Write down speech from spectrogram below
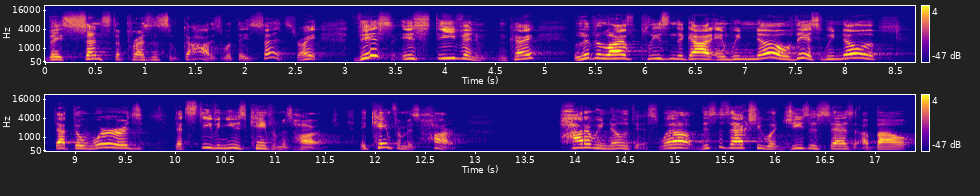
they sense the presence of God, is what they sense, right? This is Stephen, okay? Live a life pleasing to God. And we know this. We know that the words that Stephen used came from his heart. They came from his heart. How do we know this? Well, this is actually what Jesus says about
